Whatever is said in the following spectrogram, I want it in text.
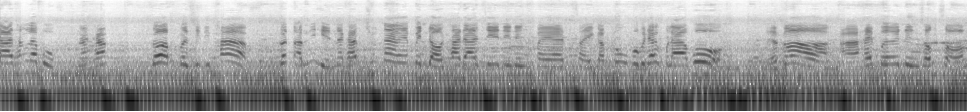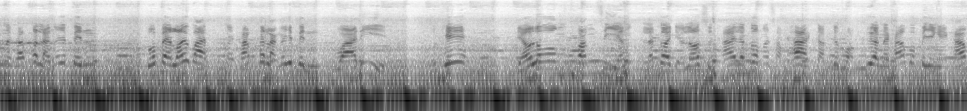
ดาทั้งระบบนะครับ ก็ประสิทธิภาพก็ตามที่เห็นนะครับ ชุดหน้าจะเป็นดอกทาดาเจนใน18 ใส่กับตู้โพพิทักบราโวแล้วก็ไฮเปอร์122 นะครับข้างหลังก็จะเป็นตัว 800 วัตต์นะครับข้างหลังก็จะเป็นวาร์ดี้โอเค เดี๋ยวลองฟังเสียง แล้วก็เดี๋ยวรอสุดท้ายแล้วก็มาสัมภาษณ์กับเจ้าของเครื่องนะครับ ว่าเป็นยังไงครับ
